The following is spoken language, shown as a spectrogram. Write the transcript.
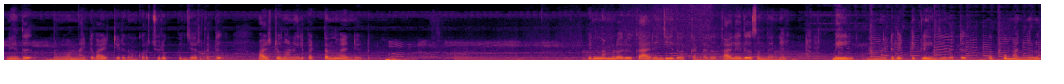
ഇനി ഇത് നമ്മൾ നന്നായിട്ട് വഴറ്റിയെടുക്കണം. കുറച്ചൊരു ഉപ്പും ചേർത്തിട്ട് വഴറ്റുമെന്നാണെങ്കിൽ പെട്ടെന്ന് വേണ്ടി കിട്ടും. പിന്നെ നമ്മളൊരു കാര്യം ചെയ്ത് വെക്കേണ്ടത് തലേ ദിവസം തന്നെ മീൻ നന്നായിട്ട് വെട്ടി ക്ലീൻ ചെയ്തിട്ട് ഉപ്പും മഞ്ഞളും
